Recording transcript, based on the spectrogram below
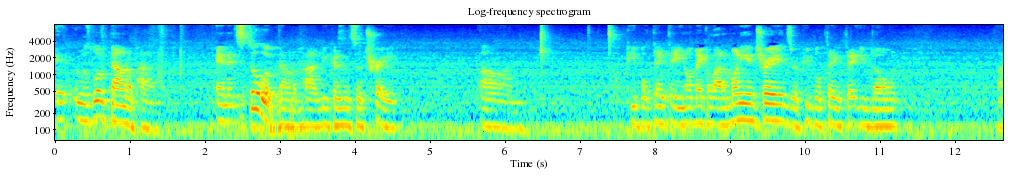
it was looked down upon. And it's still looked down upon because it's a trade. Um, people think that you don't make a lot of money in trades, or people think that you don't, um,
